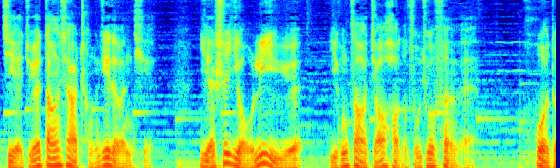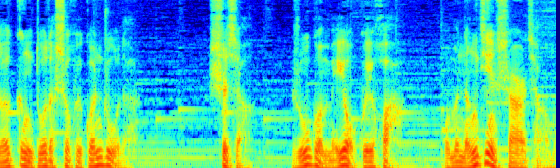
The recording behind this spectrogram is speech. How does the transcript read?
解决当下成绩的问题，也是有利于营造较好的足球氛围，获得更多的社会关注的。试想，如果没有规划，我们能进十二强吗？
